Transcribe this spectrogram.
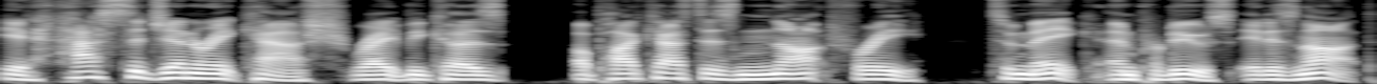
it has to generate cash, right? Because a podcast is not free to make and produce. It is not.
